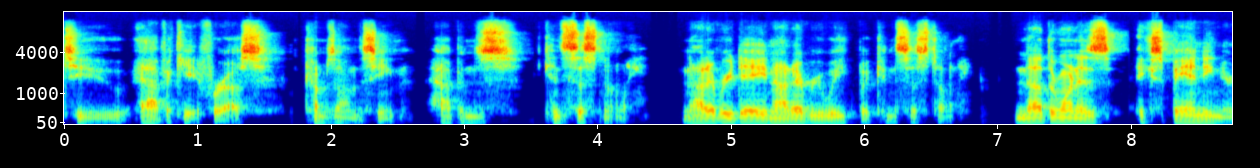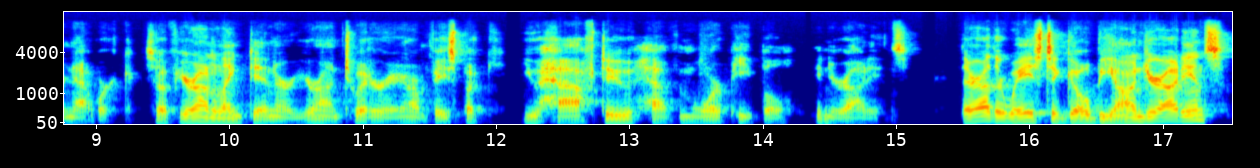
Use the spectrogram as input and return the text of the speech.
to advocate for us comes on the scene. Happens consistently. Not every day, not every week, but consistently. Another one is expanding your network. So if you're on LinkedIn or you're on Twitter or you're on Facebook, you have to have more people in your audience. There are other ways to go beyond your audience,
